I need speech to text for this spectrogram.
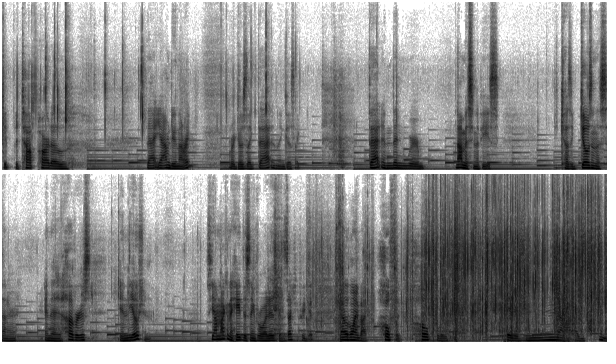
get the top part of that. Yeah, I'm doing that right. Where it goes like that and then goes like that. And then we're not missing the piece because it goes in the center and then it hovers in the ocean. See, I'm not going to hate this thing for what it is because it's actually pretty good. Now the blind bag. Hopefully, hopefully it is not a.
